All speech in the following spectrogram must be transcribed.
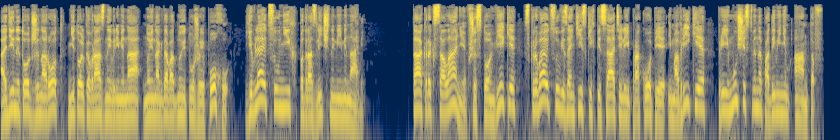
Один и тот же народ, не только в разные времена, но иногда в одну и ту же эпоху, является у них под различными именами. Так Роксолане в VI веке скрываются у византийских писателей Прокопия и Маврикия преимущественно под именем антов,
